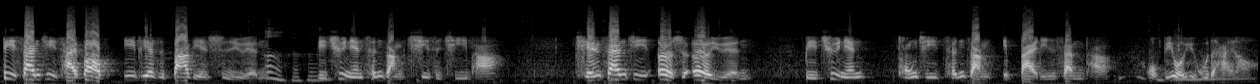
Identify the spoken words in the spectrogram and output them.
第三季财报 EPS 八点四元，比去年成长七十七趴。前三季二十二元，比去年同期成长一百零三趴。哦，比我预估的还好。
